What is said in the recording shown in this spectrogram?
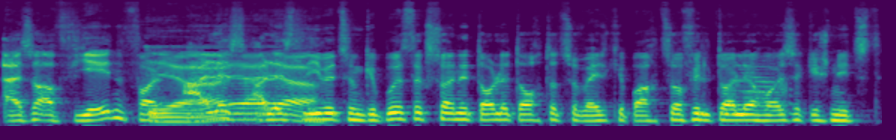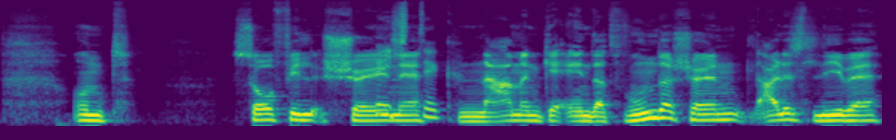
Also auf jeden Fall Ja, alles, ja, alles ja. Liebe zum Geburtstag. So eine tolle Tochter zur Welt gebracht, so viele tolle Häuser geschnitzt und so viel schöne Richtig. Namen geändert. Wunderschön, alles Liebe.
